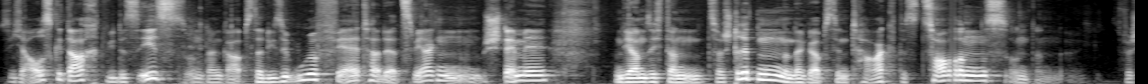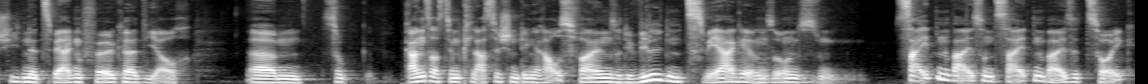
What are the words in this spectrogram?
sich ausgedacht, wie das ist. Und dann gab es da diese Urväter der Zwergenstämme. Und die haben sich dann zerstritten. Und dann gab es den Tag des Zorns. Und dann verschiedene Zwergenvölker, die auch ähm, so ganz aus dem klassischen Ding rausfallen. So die wilden Zwerge und so. Und so seitenweise und seitenweise Zeug.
